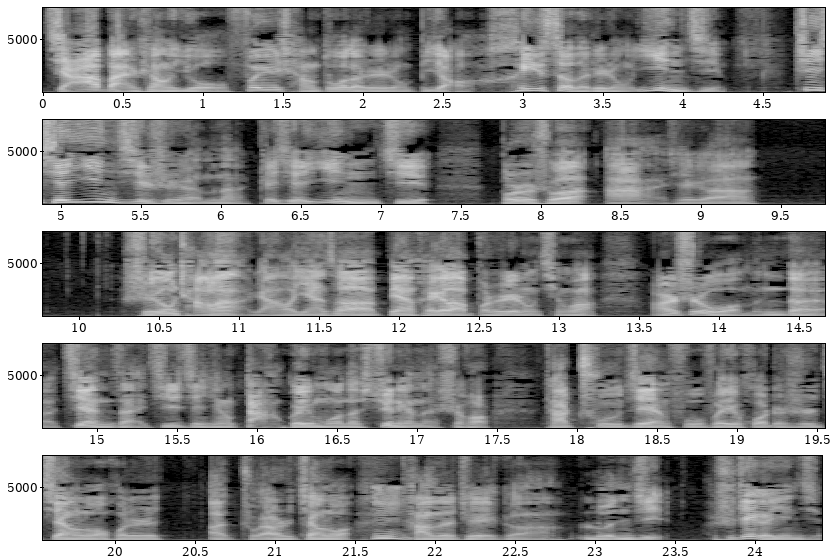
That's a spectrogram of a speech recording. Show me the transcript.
甲板上有非常多的这种比较黑色的这种印记。这些印记是什么呢？这些印记不是说啊，这个使用长了，然后颜色变黑了，不是这种情况。而是我们的舰载机进行大规模的训练的时候，它触舰复飞，或者是降落，或者是啊，主要是降落，它的这个轮迹是这个印记，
